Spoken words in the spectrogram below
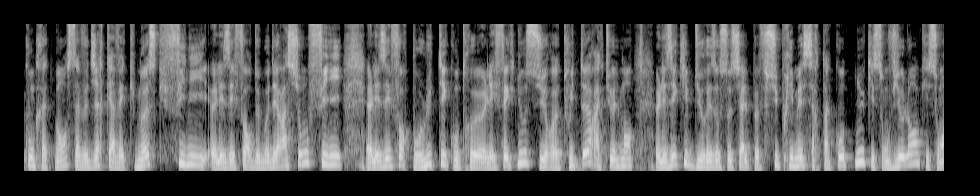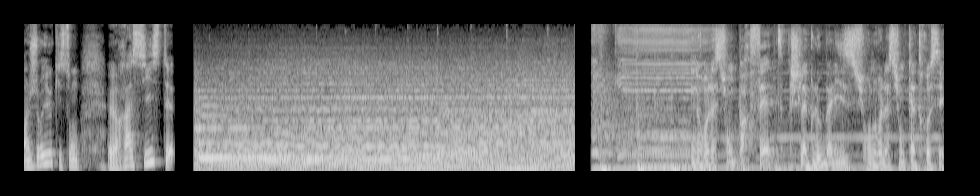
Concrètement, ça veut dire qu'avec Musk, fini les efforts de modération, fini les efforts pour lutter contre les fake news sur Twitter. Actuellement, les équipes du réseau social peuvent supprimer certains contenus qui sont violents, qui sont injurieux, qui sont euh, racistes. Une relation parfaite, je la globalise sur une relation 4C.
